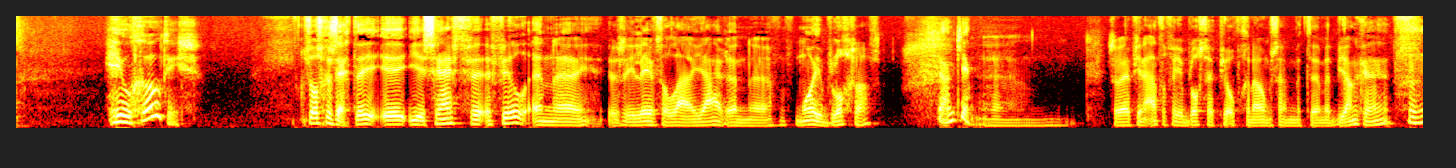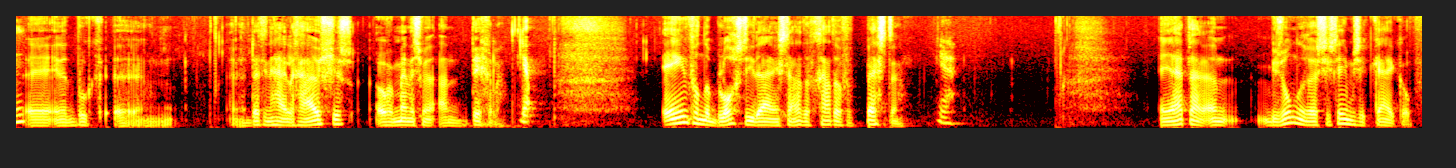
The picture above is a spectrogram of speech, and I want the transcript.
heel groot is. Zoals gezegd, je, schrijft veel en uh, je levert al jaren uh, mooie blogs af. Dank je. Uh, zo heb je een aantal van je blogs heb je opgenomen samen met, uh, met Bianca. Hè? Mm -hmm. in het boek 13 Heilige Huisjes over management aan diggelen. Ja. Een van de blogs die daarin staat, dat gaat over pesten. Ja. En je hebt daar een bijzondere systemische kijk op.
